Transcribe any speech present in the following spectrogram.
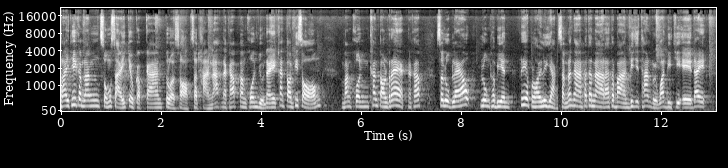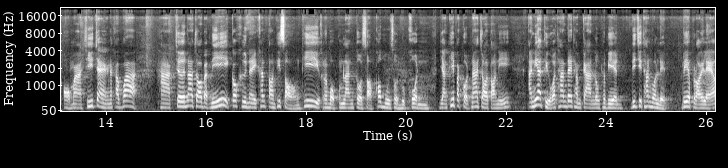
ใครที่กำลังสงสัยเกี่ยวกับการตรวจสอบสถานะนะครับ บางคนอยู่ในขั้นตอนที่ 2 บางคนขั้นตอนแรกนะครับ สรุปแล้วลงทะเบียนเรียบร้อยหรือยังสำนักงานพัฒนารัฐบาลดิจิทัล หรือว่า DGA ได้ออกมาชี้แจงนะครับว่า หากเจอหน้าจอแบบนี้ก็คือในขั้นตอนที่ 2 ที่ระบบกำลังตรวจสอบข้อมูลส่วนบุคคล อย่างที่ปรากฏหน้าจอตอนนี้ อันนี้ถือว่าท่านได้ทำการลงทะเบียนดิจิทัลวอลเล็ตเรียบร้อยแล้ว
